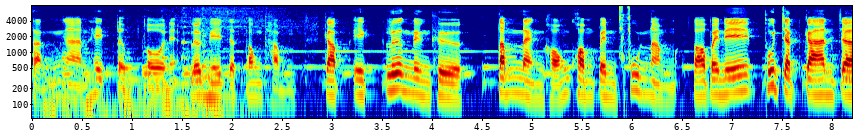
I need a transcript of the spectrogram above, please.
สรรค์งานให้เติบโตเนี่ยเรื่องนี้จะต้องทำกับอีกเรื่องหนึ่งคือตำแหน่งของความเป็นผู้นำต่อไปนี้ผู้จัดการจะ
